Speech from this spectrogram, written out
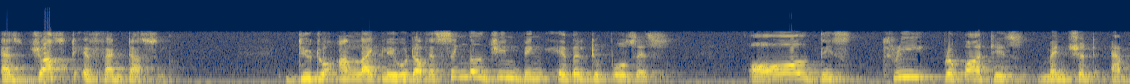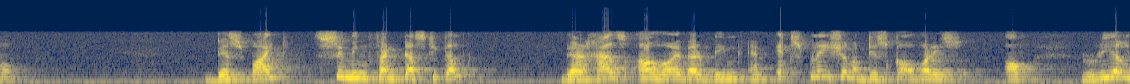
as just a fantasy due to unlikelihood of a single gene being able to possess all these three properties mentioned above. Despite seeming fantastical, there has however been an explosion of discoveries of real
